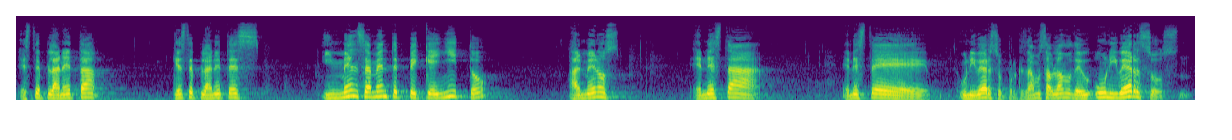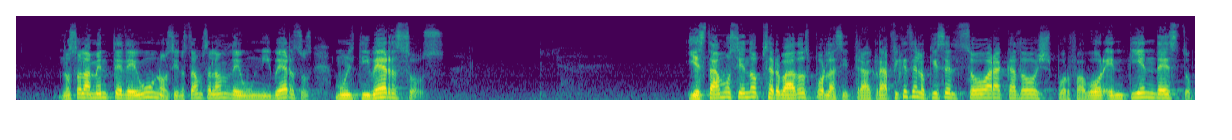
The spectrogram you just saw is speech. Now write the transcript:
este planeta, que este planeta es inmensamente pequeñito al menos en, esta, en este universo, porque estamos hablando de universos, no solamente de uno, sino estamos hablando de universos, multiversos. Y estamos siendo observados por la citragra. Fíjense lo que dice el Zohar Akadosh, por favor, entiende esto.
